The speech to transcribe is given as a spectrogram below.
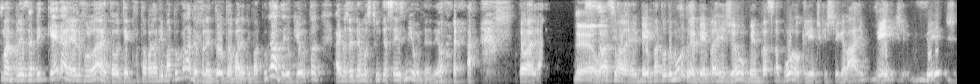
Uma empresa é pequena, aí ele falou: ah, então eu tenho que trabalhar de madrugada. Eu falei: então eu trabalho de madrugada. E o que eu tô... Aí nós vendemos 36 mil, entendeu? Então, é, então assim, ó, é bem para todo mundo, é bem para a região, bem para sabor. O cliente que chega lá, é vende, vende.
